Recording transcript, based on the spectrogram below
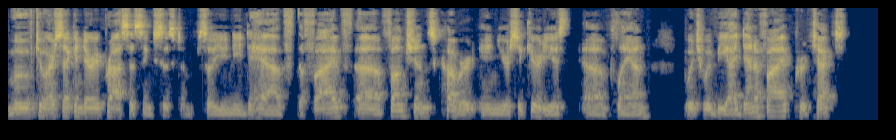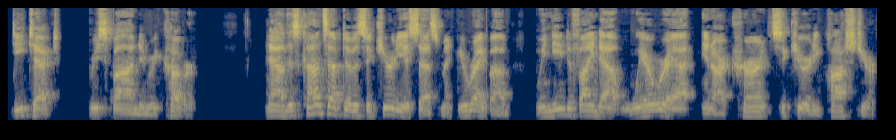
move to our secondary processing system. So you need to have the five uh, functions covered in your security uh, plan, which would be identify, protect, detect, respond, and recover. Now, this concept of a security assessment, you're right, Bob. We need to find out where we're at in our current security posture.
